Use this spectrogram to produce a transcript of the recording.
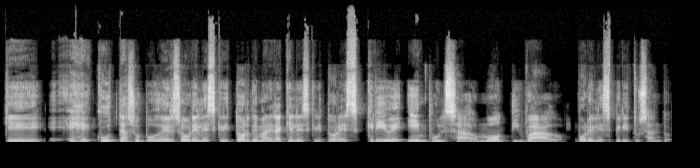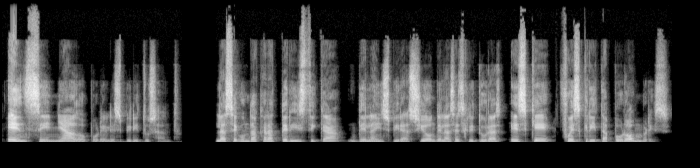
que ejecuta su poder sobre el escritor de manera que el escritor escribe impulsado, motivado por el Espíritu Santo, enseñado por el Espíritu Santo. La segunda característica de la inspiración de las escrituras es que fue escrita por hombres.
